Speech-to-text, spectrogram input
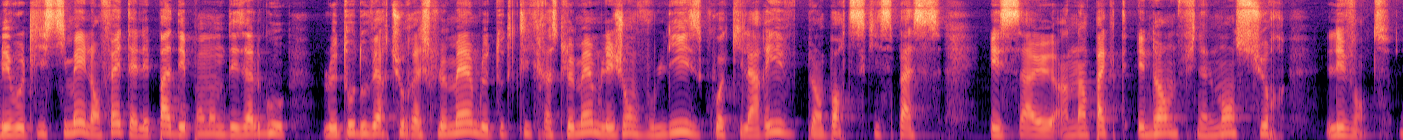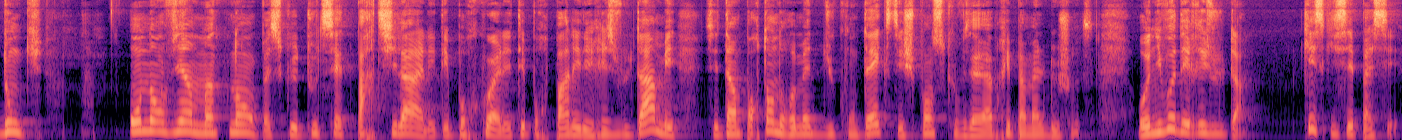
mais votre liste email, en fait, elle n'est pas dépendante des algos. Le taux d'ouverture reste le même, le taux de clic reste le même, les gens vous lisent quoi qu'il arrive, peu importe ce qui se passe. Et ça a un impact énorme finalement sur les ventes. Donc, on en vient maintenant, parce que toute cette partie-là, elle était pourquoi Elle était pour parler des résultats, mais c'est important de remettre du contexte et je pense que vous avez appris pas mal de choses. Au niveau des résultats, qu'est-ce qui s'est passé?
